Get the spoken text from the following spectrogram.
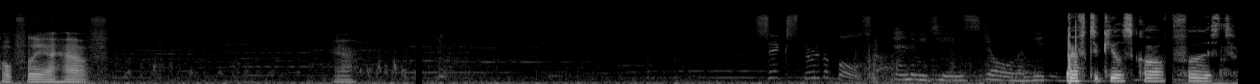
Hopefully I have. Yeah. Six through the bullseye. Enemy team stole a minion I have to kill Scar first.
